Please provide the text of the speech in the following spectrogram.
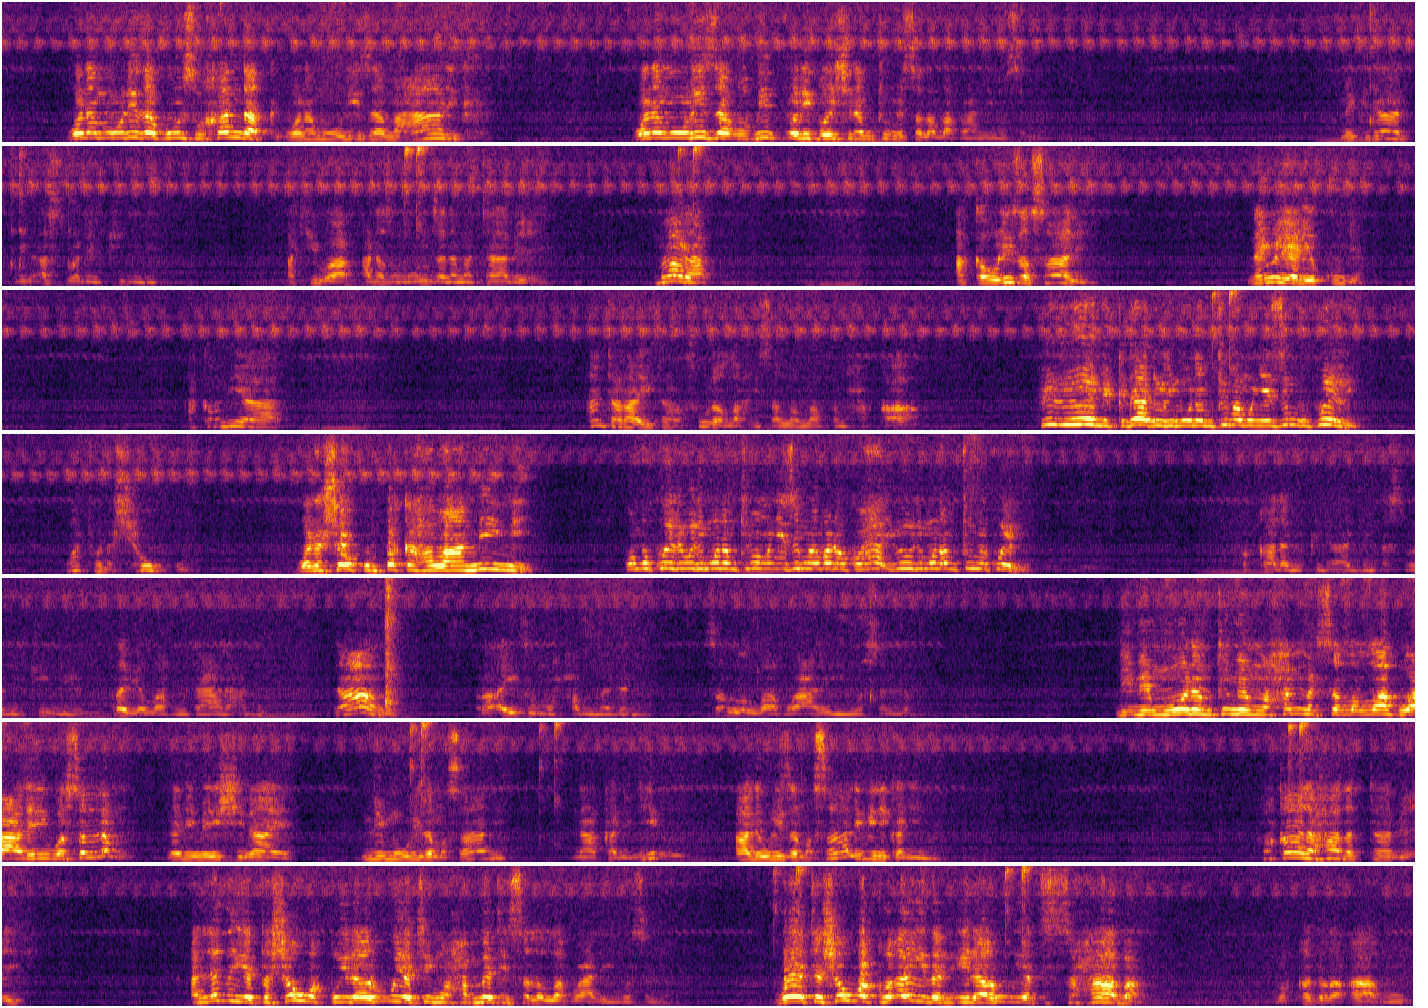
wanamuuliza kuhusu Khandak, wanamuuliza maarik, wanamuuliza vipi walivyoishi na Mtume sallallahu alaihi wasallam. Mikdad bin Aswad al-Kindi. Akiwa anazungumza na matabii, mara akauliza swali na yule aliyekuja. Akamwambia, anta raaita rasulallahi sallallahu alaihi wasallam haqa, hivi wewe Mikdadi ulimwona mtume Mwenyezi Mungu kweli? Watu wana shauku, wana shauku mpaka hawaamini kwamba kweli ulimwona mtume Mwenyezi Mungu bado uko hai, wewe ulimwona mtume kweli? Faqala Miqdad bin Aswad al-Kindi radiyallahu ta'ala anhu, naam raaitu Muhammadan sallallahu alayhi wasallam, nimemwona mtume Muhammad sallallahu alayhi wasallam na nimeishi naye. Nilimuuliza maswali na akanijibu, aliuliza maswali mimi nikajibu. Faqala hadha at-tabi'i alladhi yatashawwaqu ila ru'yati Muhammadin sallallahu alayhi wasallam wa yatashawwaqu aidan ila ru'yati as-sahaba wa qad ra'ahu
